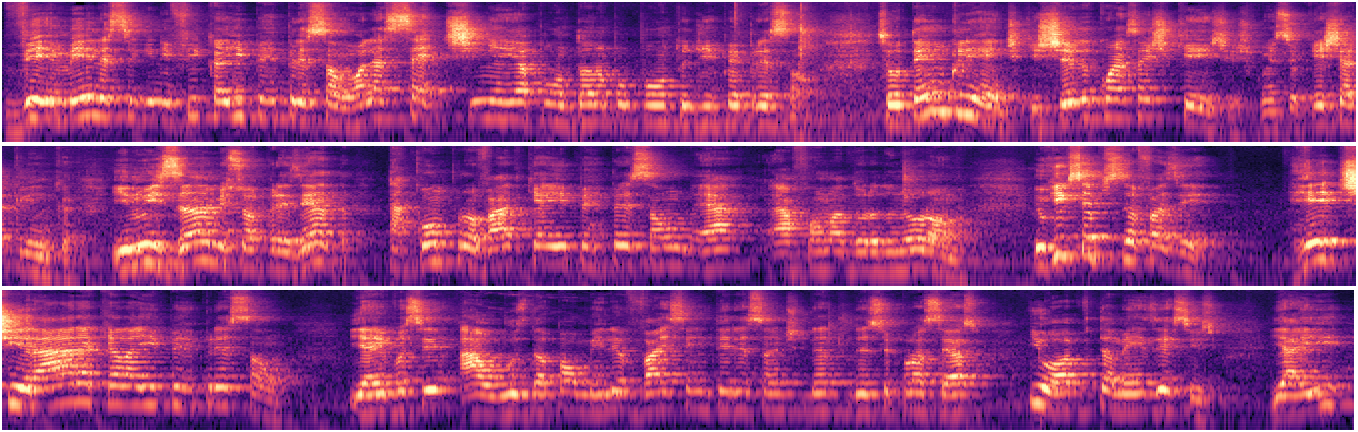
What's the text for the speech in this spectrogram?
Vermelha significa hiperpressão. Olha a setinha aí apontando para o ponto de hiperpressão. Se eu tenho um cliente que chega com essas queixas, com essa queixa clínica, e no exame isso apresenta, está comprovado que a hiperpressão é a, é a, formadora do neuroma. E o que, que você precisa fazer? Retirar aquela hiperpressão. E aí você, a uso da palmilha vai ser interessante dentro desse processo e óbvio também exercício. E aí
